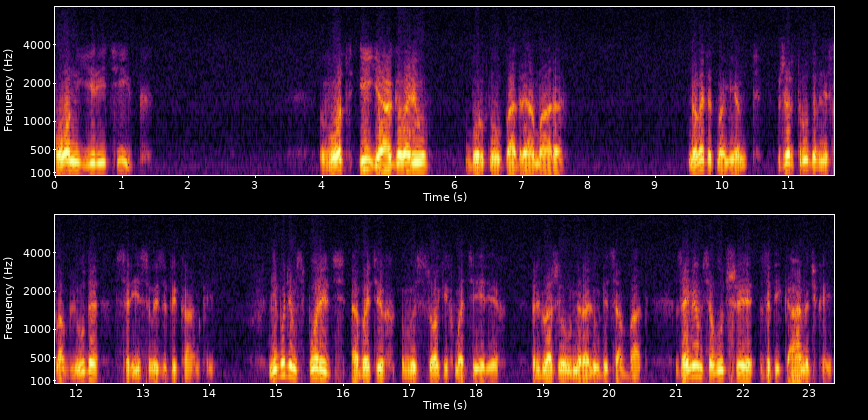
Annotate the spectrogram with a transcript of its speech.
«Он еретик!» «Вот и я говорю», — буркнул падре Амара. Но в этот момент Жертруда внесла блюдо с рисовой запеканкой. «Не будем спорить об этих высоких материях», — предложил миролюбец Аббат. «Займемся лучше запеканочкой.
